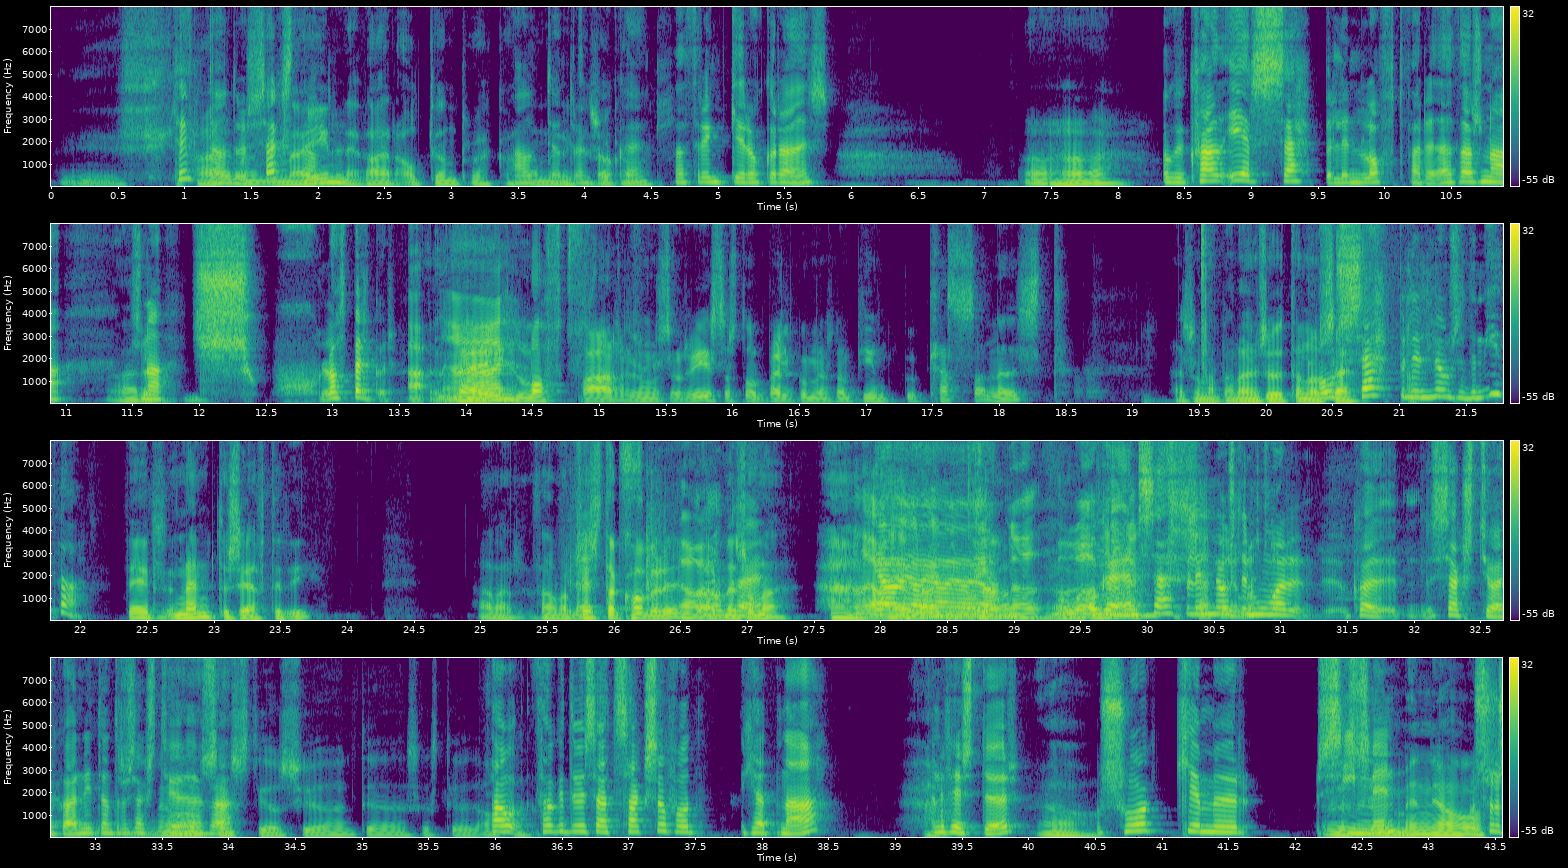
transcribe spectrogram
1500, það er- 1600? Nei, nei, það er 1800 eitthvað hann er 1800, ekki svo ok. Það þrengir okkur aðeins. Aha. Ok, hvað er seppelin loftfarið? Er það svona, svona sjú, loftbelgur? Ah, Nei, loftfar, svona svo risastór belgum með svona pínku kassa neðst það er svona bara eins og utan á Og sepp seppelin hljómsveitin í það? þeir nefndu sig eftir því það var, það var fyrsta coverið Já, það var með ok. svona Já, já, já, já, já. Ok, en seppelin hljómsveitin, hún var, hvað, 60 eitthvað, 1960 já, eða eitthvað. 67 held ég 68 Þá, þá getum við sagt saxofón hérna, hann er fyrstur, já. og svo kemur símin, já, og svo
